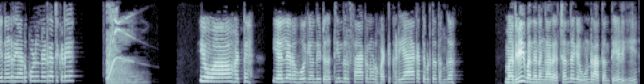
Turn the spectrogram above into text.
ಏ, ನಡ್ರಿ, ಆಡ್ಕೊಳ್ಳು, ನಡ್ರಿ ಆಚೆ ಕಡೆ. ಯವ್ವಾ, ಹೊಟ್ಟೆ. ಎಲ್ಲಾರ ಹೋಗಿ ಒಂದಿಟ್ಟು ತಿಂದ್ರ ಸಾಕು ನೋಡು, ಹೊಟ್ಟೆ ಕಡಿಯಾಕತ್ತ ಬಿಡ್ತದ ಹಂಗ. ಮದ್ವಿಗೆ ಬಂದೆ ನಂಗಾರ ಚಂದಗೆ ಉಂಡ್ರಾತಂತೇಳಿ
